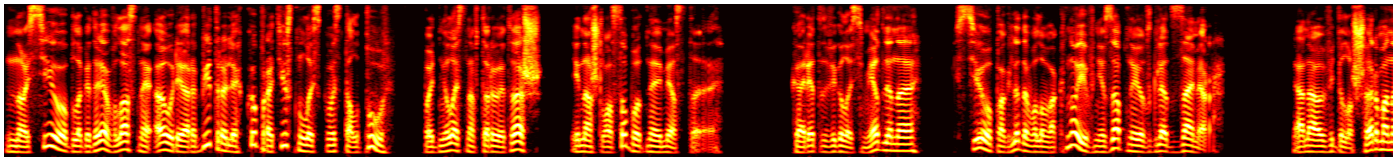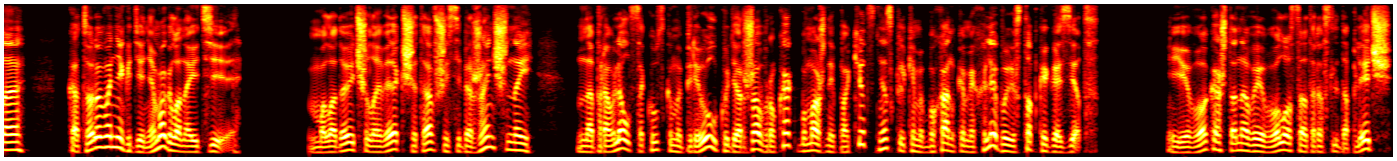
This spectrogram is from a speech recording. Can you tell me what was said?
но Сио, благодаря властной ауре арбитра, легко протиснулась сквозь толпу, поднялась на второй этаж и нашла свободное место. Карета двигалась медленно, Стио поглядывала в окно, и внезапно ее взгляд замер. Она увидела Шермана, которого нигде не могла найти. Молодой человек, считавший себя женщиной, направлялся к узкому переулку, держа в руках бумажный пакет с несколькими буханками хлеба и стопкой газет. Его каштановые волосы отросли до плеч,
